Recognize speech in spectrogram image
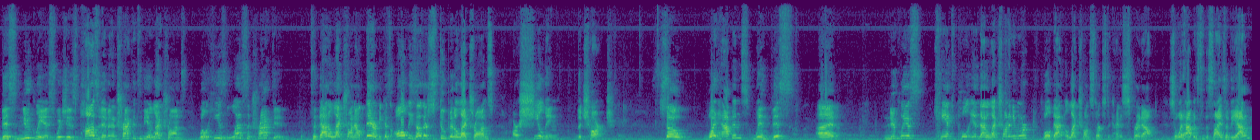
this nucleus, which is positive and attracted to the electrons, well, he's less attracted to that electron out there because all these other stupid electrons are shielding the charge. So, what happens when this uh, nucleus can't pull in that electron anymore? Well, that electron starts to kind of spread out. So, what happens to the size of the atom?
